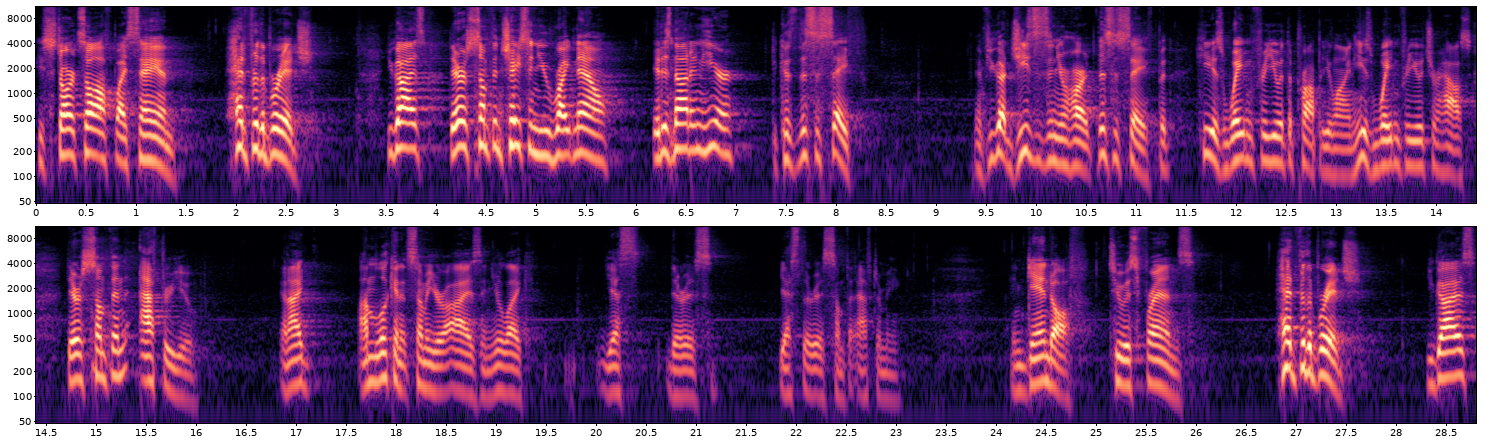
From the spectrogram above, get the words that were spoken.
He starts off by saying, Head for the bridge. You guys, there's something chasing you right now. It is not in here because this is safe. If you got Jesus in your heart, this is safe, but He is waiting for you at the property line. He is waiting for you at your house. There's something after you. And I, I'm looking at some of your eyes, and you're like, Yes, there is. Yes, there is something after me. And Gandalf to his friends, head for the bridge. You guys,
